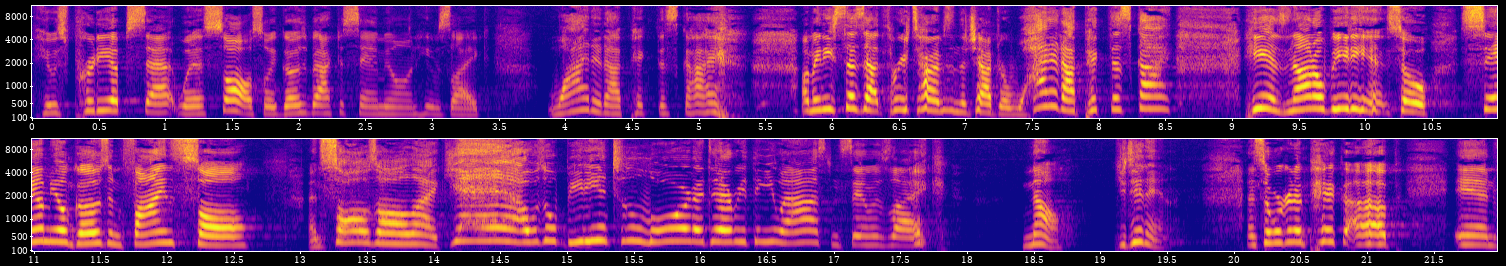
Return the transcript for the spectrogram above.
He was pretty upset with Saul. So he goes back to Samuel and he was like, Why did I pick this guy? I mean, he says that three times in the chapter. Why did I pick this guy? He is not obedient. So Samuel goes and finds Saul and Saul's all like, Yeah, I was obedient to the Lord. I did everything you asked. And Sam was like, No, you didn't. And so we're going to pick up in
